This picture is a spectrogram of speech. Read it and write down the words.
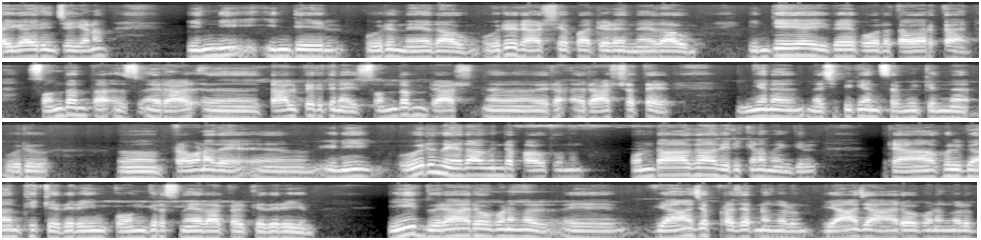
കൈകാര്യം ചെയ്യണം. ഇനി ഇന്ത്യയിൽ ഒരു നേതാവും ഒരു രാഷ്ട്രീയ പാർട്ടിയുടെ നേതാവും ഇന്ത്യയെ ഇതേപോലെ തകർക്കാൻ സ്വന്തം താല്പര്യത്തിനായി സ്വന്തം രാഷ് രാഷ്ട്രത്തെ ഇങ്ങനെ നശിപ്പിക്കാൻ ശ്രമിക്കുന്ന ഒരു പ്രവണത ഇനി ഒരു നേതാവിന്റെ ഭാഗത്തുനിന്നും ഉണ്ടാകാതിരിക്കണമെങ്കിൽ രാഹുൽ ഗാന്ധിക്കെതിരെയും കോൺഗ്രസ് നേതാക്കൾക്കെതിരെയും ഈ ദുരാരോപണങ്ങൾ വ്യാജ പ്രചരണങ്ങളും വ്യാജ ആരോപണങ്ങളും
